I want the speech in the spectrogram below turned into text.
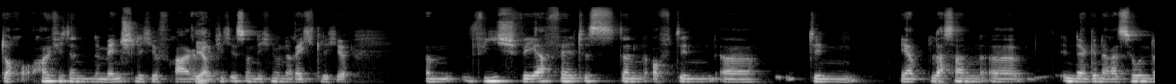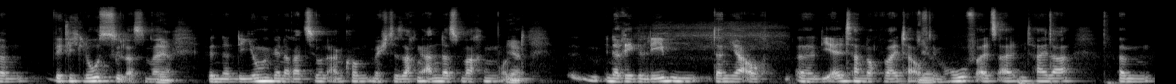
doch häufig dann eine menschliche Frage ja. wirklich ist und nicht nur eine rechtliche. Ähm, wie schwer fällt es dann auf den, äh, den Erblassern äh, in der Generation dann wirklich loszulassen? Weil ja. wenn dann die junge Generation ankommt, möchte Sachen anders machen und ja. in der Regel leben dann ja auch äh, die Eltern noch weiter auf dem Hof als Altenteiler. Ähm,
